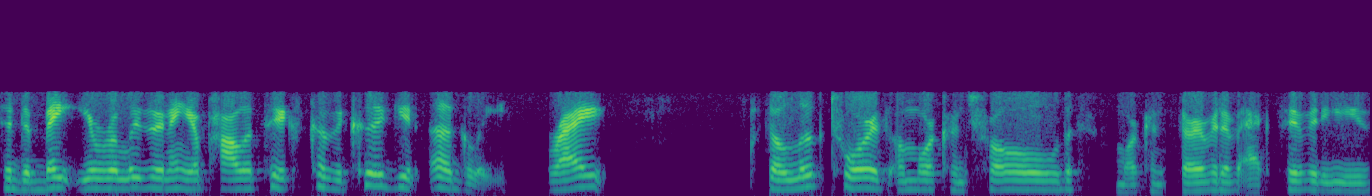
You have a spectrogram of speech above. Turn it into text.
to debate your religion and your politics because it could get ugly, right? So look towards a more controlled, more conservative activities,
